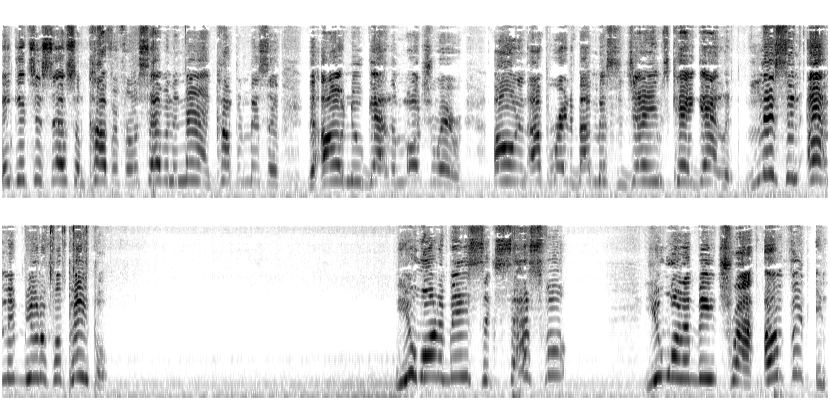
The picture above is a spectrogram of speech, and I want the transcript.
and get yourself some coffee from 7 to 9. Compliments of the all new Gatlin Mortuary, owned and operated by Mr. James K. Gatlin. Listen at me, beautiful people. You want to be successful? You want to be triumphant in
